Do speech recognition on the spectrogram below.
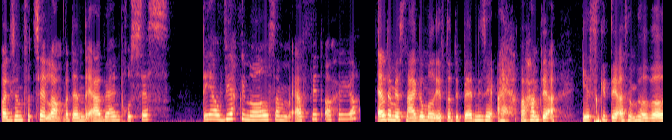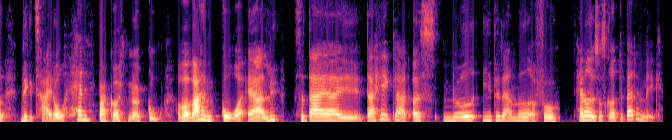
og ligesom fortælle om, hvordan det er at være i en proces, det er jo virkelig noget, som er fedt at høre. Alle dem, jeg snakkede med efter debatten, de sagde, ej, og ham der, Eske der, som havde været vegetar et år, han var godt nok god. Og hvor var han god og ærlig. Så der er, øh, der er helt klart også noget i det der med at få... Han havde jo så skrevet et debatindlæg.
